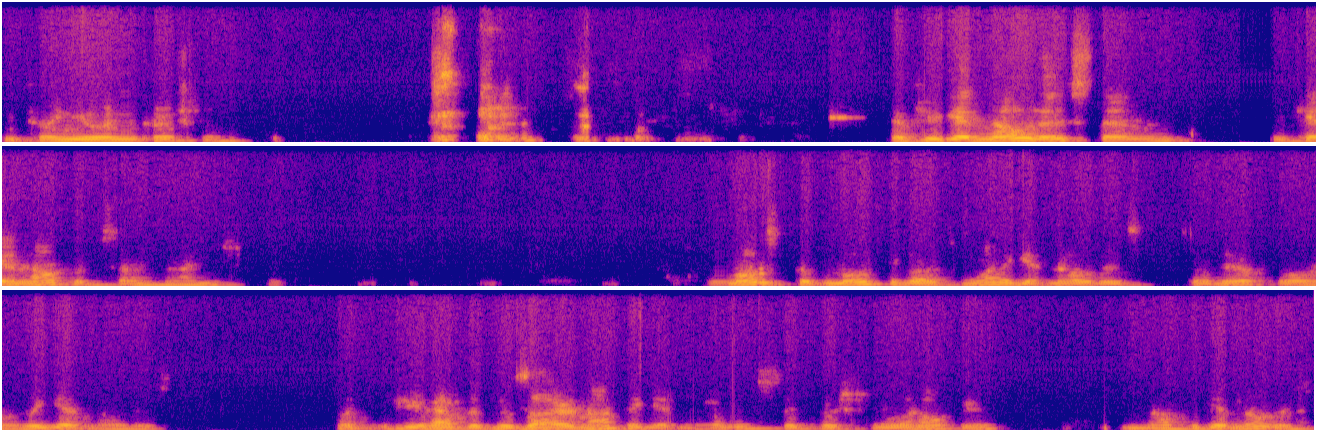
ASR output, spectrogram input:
between you and Krishna. If you get noticed, then you can't help it sometimes. Most, of most of us want to get noticed, so therefore we get noticed. But if you have the desire not to get noticed, then Krishna will help you not to get noticed.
